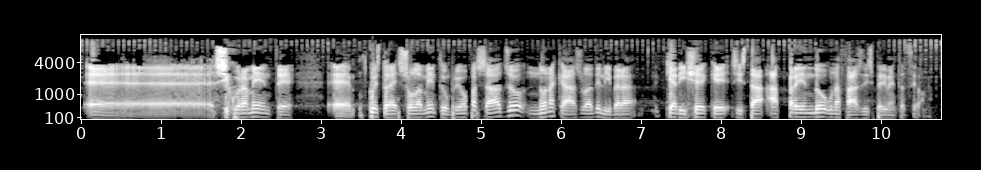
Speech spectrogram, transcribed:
eh, sicuramente eh, questo è solamente un primo passaggio, non a caso la delibera chiarisce che si sta aprendo una fase di sperimentazione.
